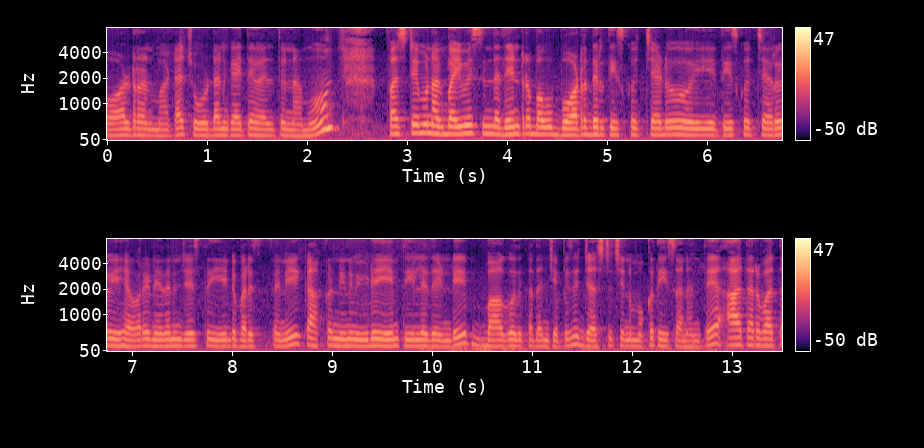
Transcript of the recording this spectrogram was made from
బార్డర్ అనమాట చూడడానికి అయితే వెళ్తున్నాము. ఫస్ట్ ఏమో నాకు భయం వేసింది అదేంట్రా బాబు బార్డర్ దగ్గర తీసుకొచ్చాడు తీసుకొచ్చారు ఎవరైనా ఏదైనా చేస్తే ఏంటి పరిస్థితి అని. అక్కడ నేను వీడియో ఏం తీయలేదండి బాగోదు కదా అని చెప్పేసి జస్ట్ చిన్న మొక్క తీసానంతే ఆ తర్వాత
